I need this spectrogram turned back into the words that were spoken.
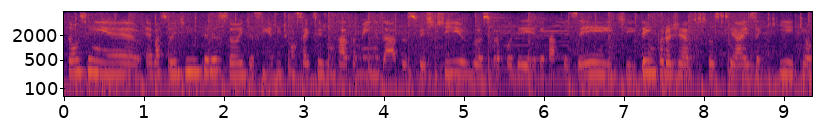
Então, assim, é, é bastante interessante. Assim, a gente consegue se juntar também em datas festivas para poder levar presente. Tem projetos sociais aqui, que é o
